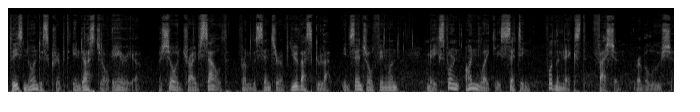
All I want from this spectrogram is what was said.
This nondescript industrial area, a short drive south from the center of Jyväskylä in central Finland, makes for an unlikely setting for the next fashion revolution.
